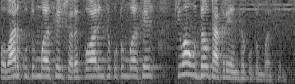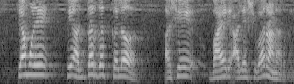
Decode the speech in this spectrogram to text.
पवार कुटुंब असेल शरद पवार यांचं कुटुंब असेल किंवा उद्धव ठाकरे यांचं कुटुंब असेल. त्यामुळे हे अंतर्गत कल असे बाहेर आल्याशिवाय राहणार नाही.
